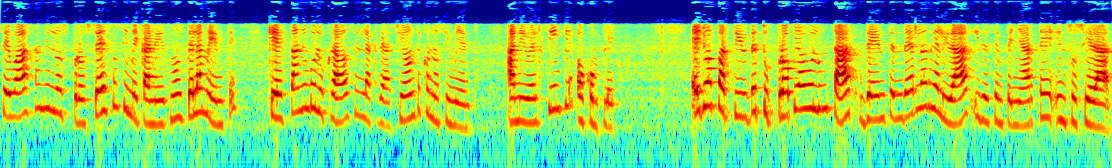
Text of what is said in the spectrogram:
se basan en los procesos y mecanismos de la mente que están involucrados en la creación de conocimiento, a nivel simple o complejo. Ello a partir de tu propia voluntad de entender la realidad y desempeñarte en sociedad,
